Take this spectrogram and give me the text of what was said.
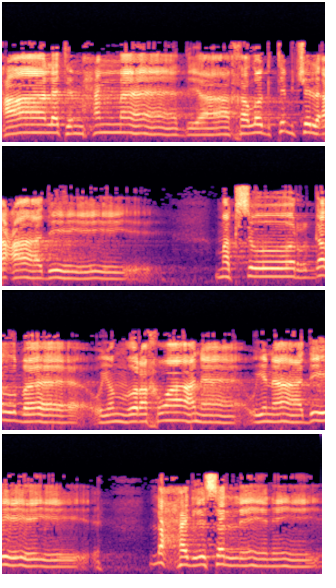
حالة محمد يا خلق تبكي الأعادي. مكسور قلبه وينظر أخوانه وينادي. لحد يسليني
